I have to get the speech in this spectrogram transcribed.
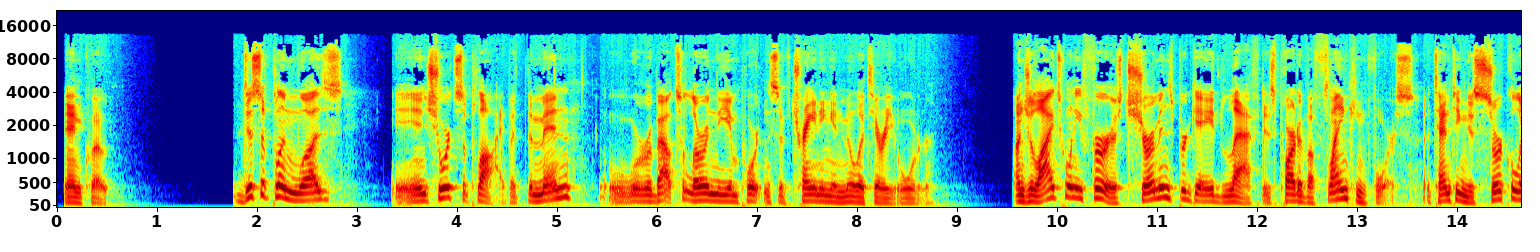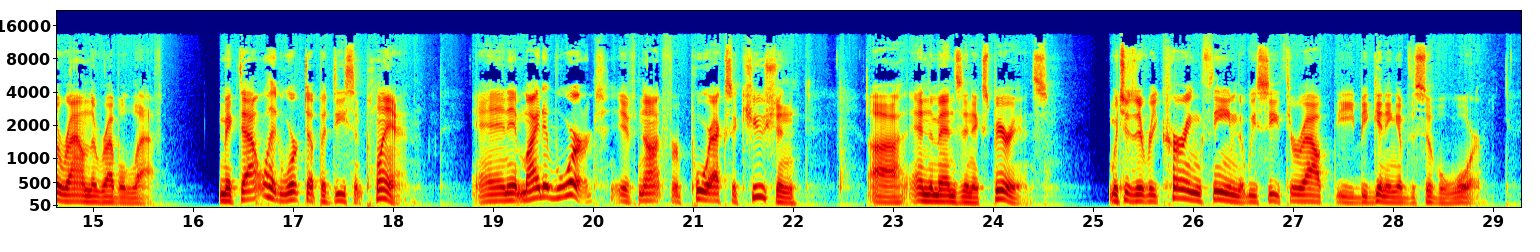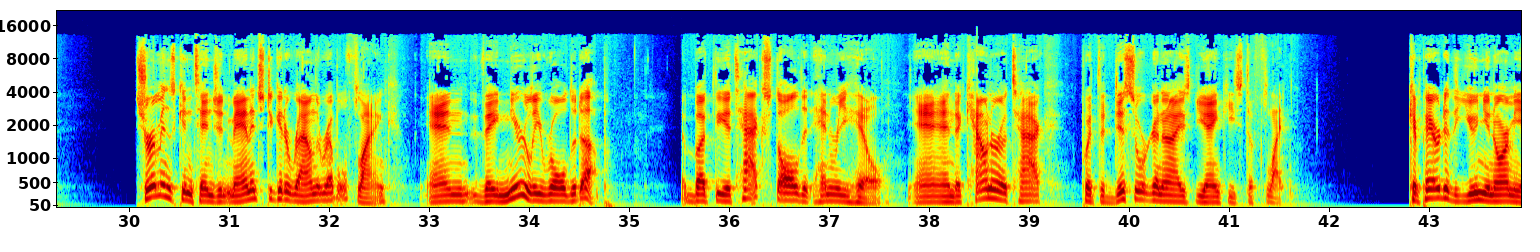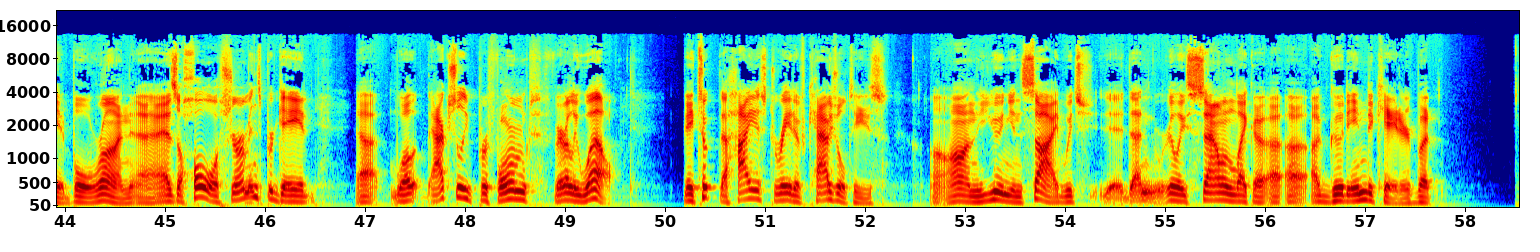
End quote. Discipline was in short supply, but the men were about to learn the importance of training in military order. On July 21st, Sherman's brigade left as part of a flanking force attempting to circle around the rebel left. McDowell had worked up a decent plan, and it might have worked if not for poor execution uh, and the men's inexperience which is a recurring theme that we see throughout the beginning of the Civil War. Sherman's contingent managed to get around the rebel flank, and they nearly rolled it up. But the attack stalled at Henry Hill, and a counterattack put the disorganized Yankees to flight. Compared to the Union Army at Bull Run, uh, as a whole, Sherman's brigade, uh, well, actually performed fairly well. They took the highest rate of casualties uh, on the Union side, which uh, doesn't really sound like a, a, a good indicator, but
